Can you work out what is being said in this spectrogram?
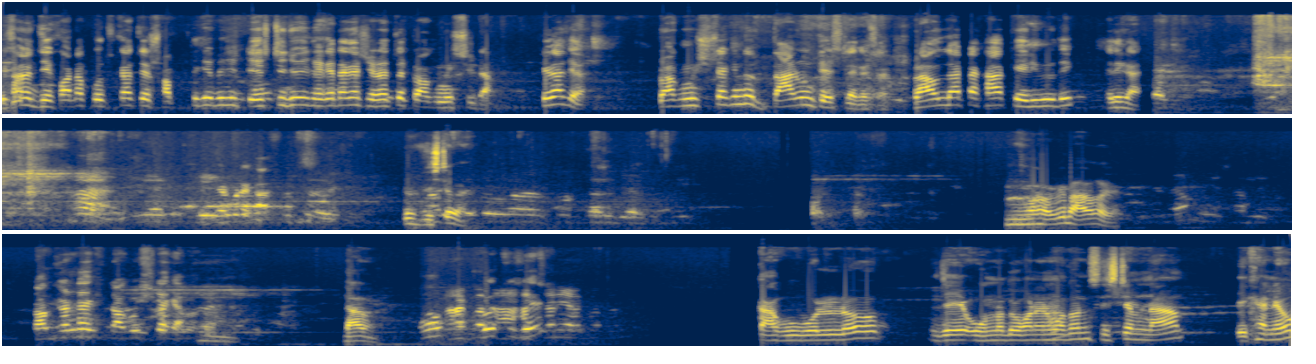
এখানে যে কটা ফুচকা আছে সব থেকে বেশি টেস্টি যদি থেকে থাকে সেটা হচ্ছে টক মিষ্টিটা ঠিক আছে? টক মিষ্টিটা কিন্তু দারুণ টেস্ট লেগেছে। রাহুল দারটা খা কে রিভিউ দিক এদিকে হয় ভালো হবে টক জলটা টক মিষ্টিটা কেমন? দারুণ কাকু বলল যে অন্য দোকানের মতন সিস্টেম না এখানেও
